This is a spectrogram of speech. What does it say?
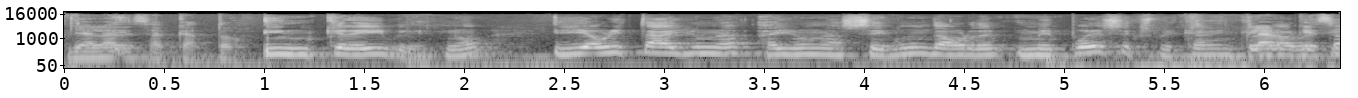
ya la desacató. Increíble, ¿no? Y ahorita hay una hay una segunda orden. ¿Me puedes explicar en qué Claro que sí.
